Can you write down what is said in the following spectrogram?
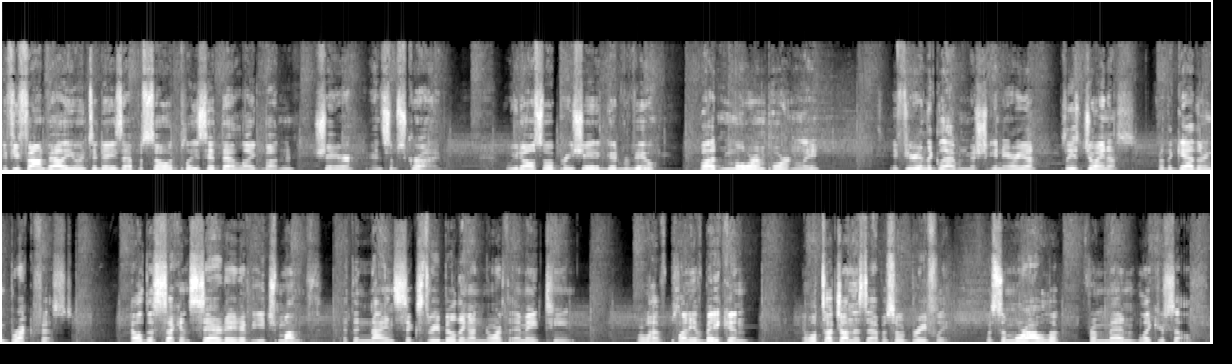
If you found value in today's episode, please hit that like button, share, and subscribe. We'd also appreciate a good review. But more importantly, if you're in the Gladwin, Michigan area, please join us for the Gathering Breakfast, held the second Saturday of each month at the 963 building on North M18, where we'll have plenty of bacon and we'll touch on this episode briefly with some more outlook from men like yourself.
